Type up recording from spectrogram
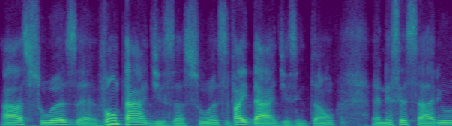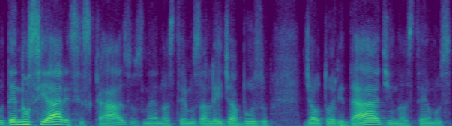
às suas é, vontades, às suas vaidades. Então, é necessário denunciar esses casos. Né? Nós temos a lei de abuso de autoridade, nós temos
